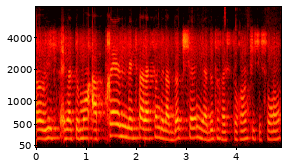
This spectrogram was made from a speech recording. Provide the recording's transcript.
Euh, oui, exactement. Après l'installation de la blockchain, il y a d'autres restaurants qui se sont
